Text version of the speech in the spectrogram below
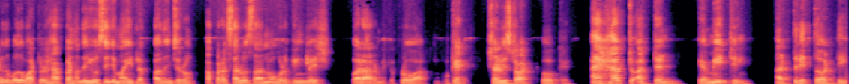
எழுதும்போது வாட் வில் ஹேப்பன் அந்த யூசேஜ் மைண்டில் பதிஞ்சிரும். அப்புறம் சர்வசாதாரணமாக உங்களுக்கு இங்கிலீஷ் வர ஆரம்பிக்கும். ஃப்ளோ ஆகும். Okay shall we start okay I have to attend a meeting at three thirty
